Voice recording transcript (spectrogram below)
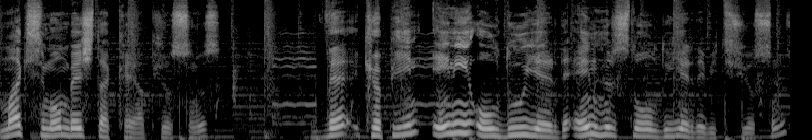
maksimum 5 dakika yapıyorsunuz. Ve köpeğin en iyi olduğu yerde, en hırslı olduğu yerde bitiriyorsunuz.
